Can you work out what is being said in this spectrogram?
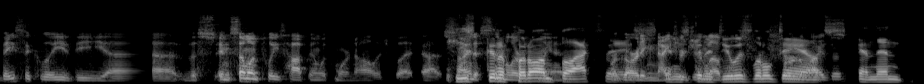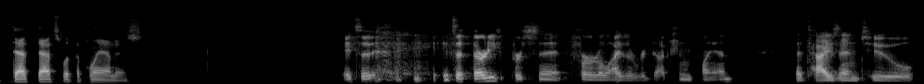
basically the uh, uh, the and someone please hop in with more knowledge. But uh, he's going to put on blackface regarding nitrogen and he's going to do his little dance, and then that that's what the plan is. It's a it's a thirty percent fertilizer reduction plan that ties into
